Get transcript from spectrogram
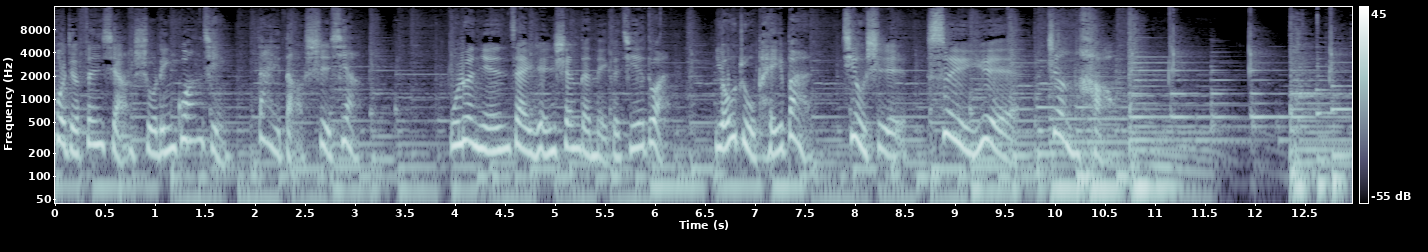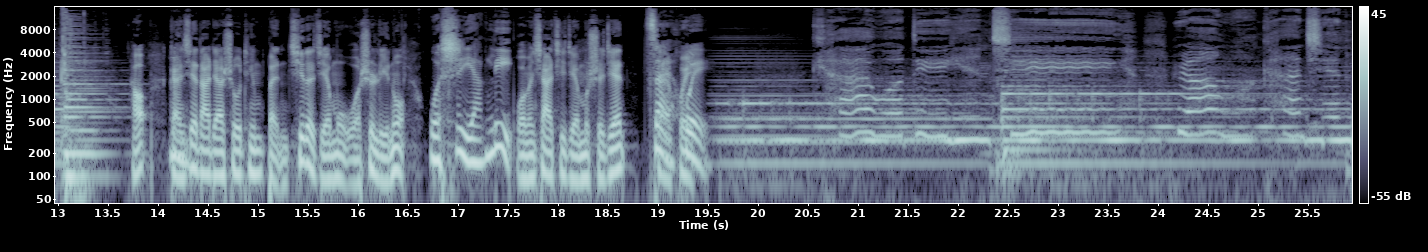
或者分享属灵光景、带导事项。无论您在人生的哪个阶段，有主陪伴。就是岁月正好。好，感谢大家收听本期的节目，我是李诺，我是杨丽，我们下期节目时间再会。开我的眼睛，让我看见，你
